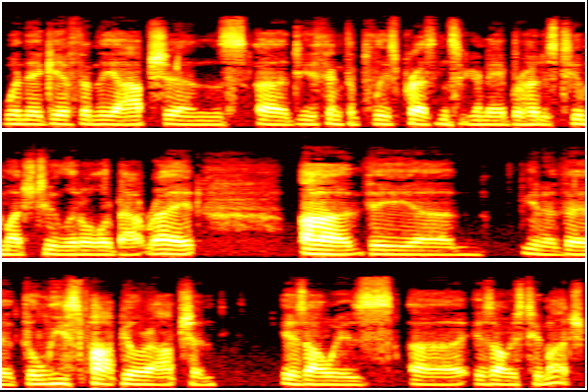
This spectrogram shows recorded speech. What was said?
when they give them the options uh, do you think the police presence in your neighborhood is too much too little or about right uh, the um, you know the the least popular option is always uh, is always too much.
